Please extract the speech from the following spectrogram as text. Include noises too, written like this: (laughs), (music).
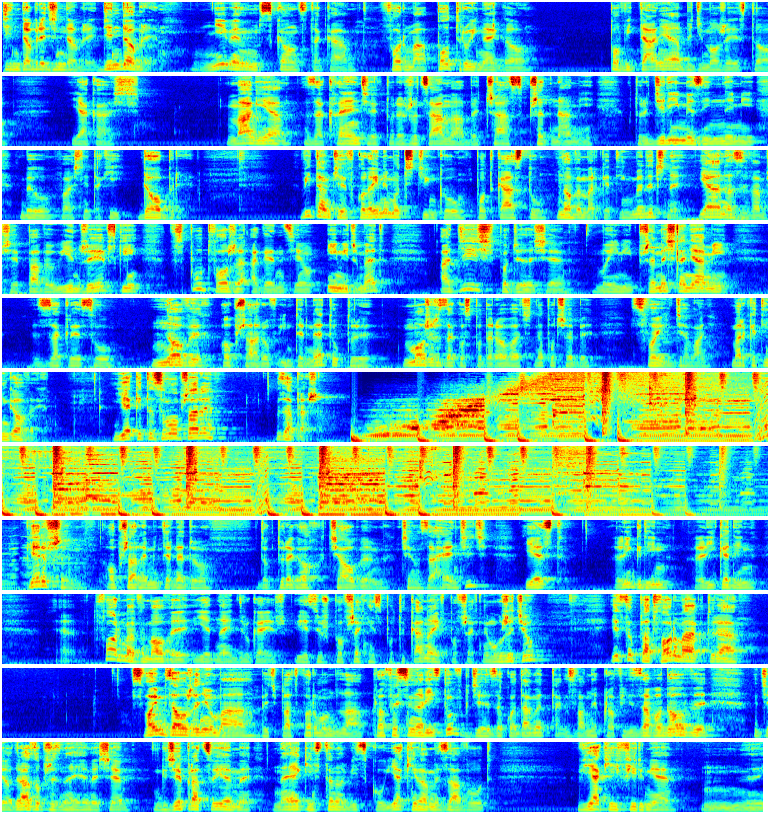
Dzień dobry, dzień dobry, dzień dobry. Nie wiem skąd taka forma potrójnego powitania. Być może jest to jakaś magia, zaklęcie, które rzucamy, aby czas przed nami, który dzielimy z innymi, był właśnie taki dobry. Witam Cię w kolejnym odcinku podcastu Nowy Marketing Medyczny. Ja nazywam się Paweł Jędrzejewski, współtworzę agencję ImageMed, a dziś podzielę się moimi przemyśleniami z zakresu nowych obszarów internetu, który możesz zagospodarować na potrzeby swoich działań marketingowych. Jakie to są obszary? Zapraszam. Pierwszym obszarem internetu, do którego chciałbym Cię zachęcić, jest LinkedIn. LinkedIn, e, forma wymowy jedna i druga jest już powszechnie spotykana i w powszechnym użyciu. Jest to platforma, która w swoim założeniu ma być platformą dla profesjonalistów, gdzie zakładamy tak zwany profil zawodowy, gdzie od razu przyznajemy się, gdzie pracujemy, na jakim stanowisku, jaki mamy zawód, w jakiej firmie,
